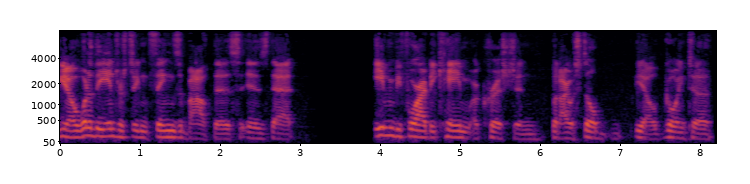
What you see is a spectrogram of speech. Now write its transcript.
you know, one of the interesting things about this is that even before I became a Christian, but I was still, you know, going to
